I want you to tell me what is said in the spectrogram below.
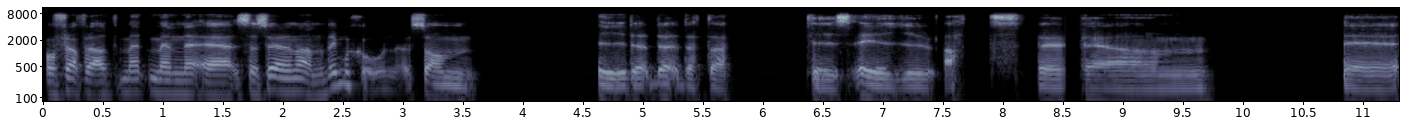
Och framförallt, men, men eh, sen så är det en annan dimension som i de, de, detta case är ju att ehm, eh,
